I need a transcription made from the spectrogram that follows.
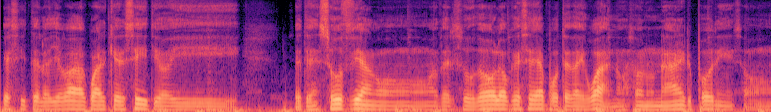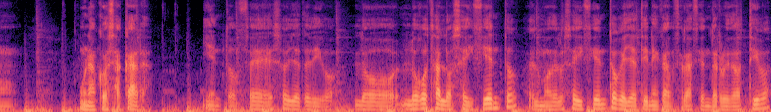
Que si te lo llevas a cualquier sitio y se te ensucian o del sudor o lo que sea, pues te da igual, no son un AirPod ni son una cosa cara. Y entonces eso ya te digo. luego están los 600, el modelo 600 que ya tiene cancelación de ruido activa.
